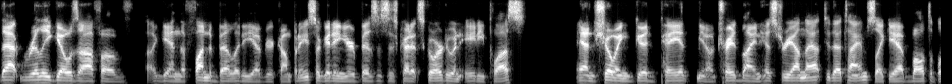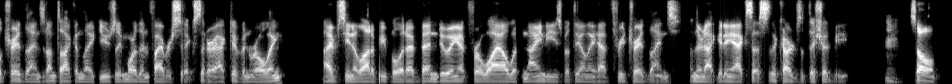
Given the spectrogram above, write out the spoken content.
that really goes off of again the fundability of your company. So getting your business's credit score to an 80 plus and showing good pay, you know, trade line history on that through that times. So like you have multiple trade lines, and I'm talking like usually more than five or six that are active and rolling. I've seen a lot of people that have been doing it for a while with 90s, but they only have three trade lines and they're not getting access to the cards that they should be. Hmm. So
